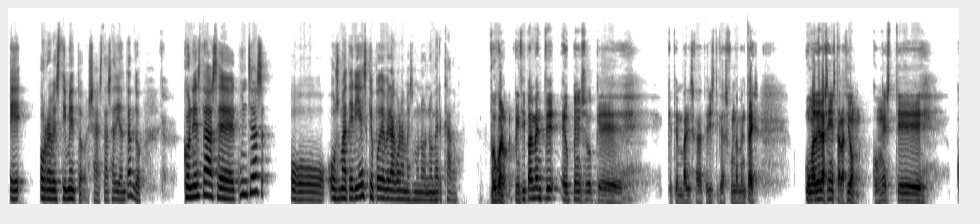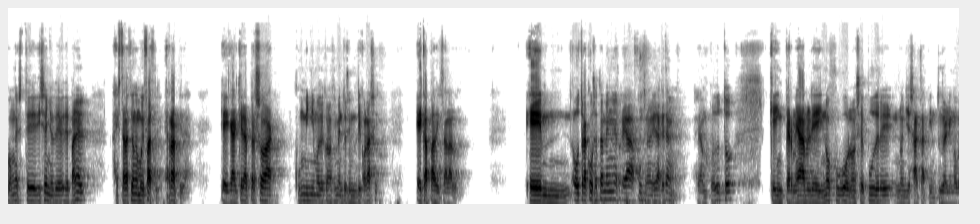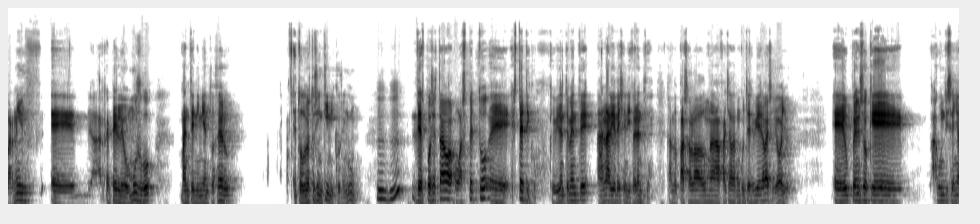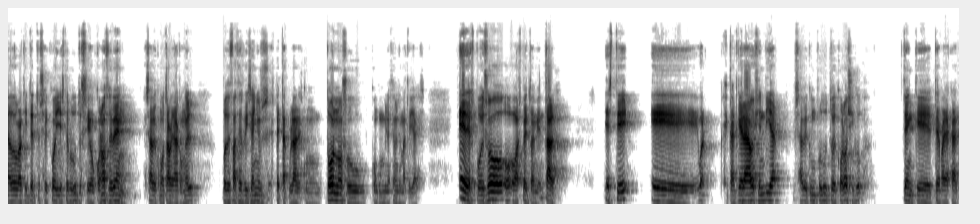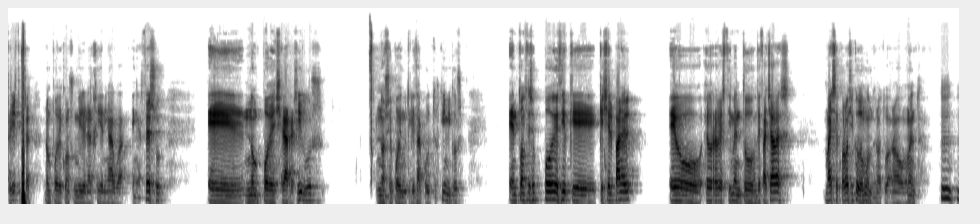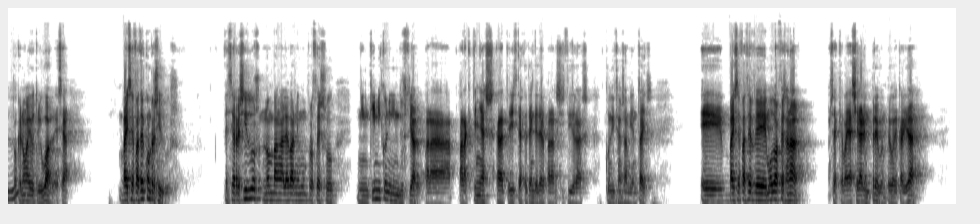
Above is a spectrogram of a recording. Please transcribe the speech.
eh, o revestimento, xa estás adiantando, con estas eh, cunchas o os materiais que pode haber agora mesmo no, no mercado? Pois, bueno, principalmente eu penso que, que ten varias características fundamentais. Unha delas é a instalación con este, con este diseño de, de panel, a instalación é moi fácil, é rápida. Eh, e calquera persoa cun mínimo de conocimientos en bricolaje é capaz de instalalo. E, outra cousa tamén é a funcionalidade que ten. É un produto que é impermeable, inófugo, non se pudre, non lle saca pintura nin o barniz, eh, repele o musgo, mantenimiento cero, e todo isto sin químicos ningún. Uh -huh. Despois está o aspecto eh, estético, que evidentemente a nadie deixa indiferente. Cando pasa ao lado dunha fachada con cuches de viera, vai ser ollo. Eh, eu penso que algún diseñador ou arquitecto se colle este produto, se o conoce ben, e sabe como traballar con el, pode facer diseños espectaculares, con tonos ou con combinacións de materiais. E despois o, o aspecto ambiental. Este, eh, bueno, que calquera hoxe en día sabe que un produto ecolóxico ten que ter varias características, non pode consumir enerxía nin agua en exceso, eh, non pode xerar residuos, non se poden utilizar produtos químicos. Entón, se pode decir que, que Shell Panel é o, é o revestimento de fachadas máis ecolóxico do mundo no, no momento. Uh -huh. Porque non hai outro igual. O sea, vais a facer con residuos. Eses residuos non van a levar ningún proceso nin químico nin industrial para, para que teñas as características que ten que ter para resistir as condicións ambientais. Eh, vaise facer de modo artesanal, o sea, que vai a xerar emprego, emprego de calidad.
